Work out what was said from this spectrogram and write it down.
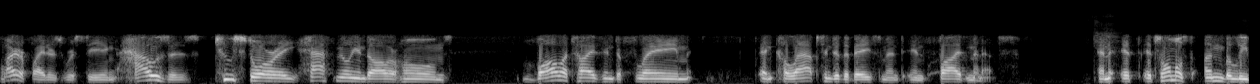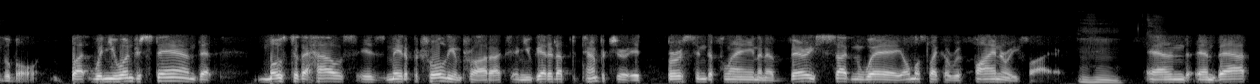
firefighters were seeing houses, two story, half million dollar homes, volatilize into flame and collapse into the basement in five minutes. And it, it's almost unbelievable. But when you understand that most of the house is made of petroleum products and you get it up to temperature, it bursts into flame in a very sudden way, almost like a refinery fire. Mm-hmm. And and that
